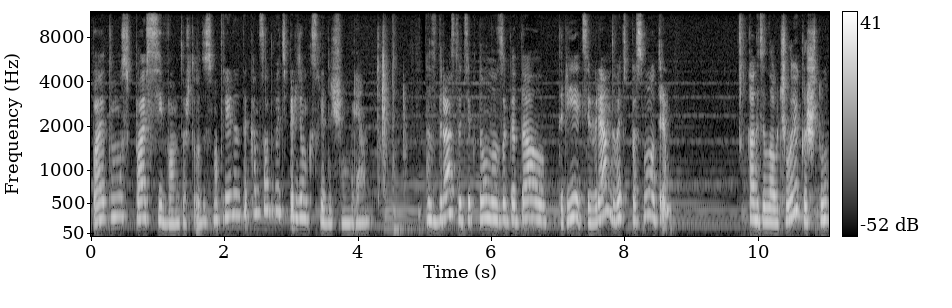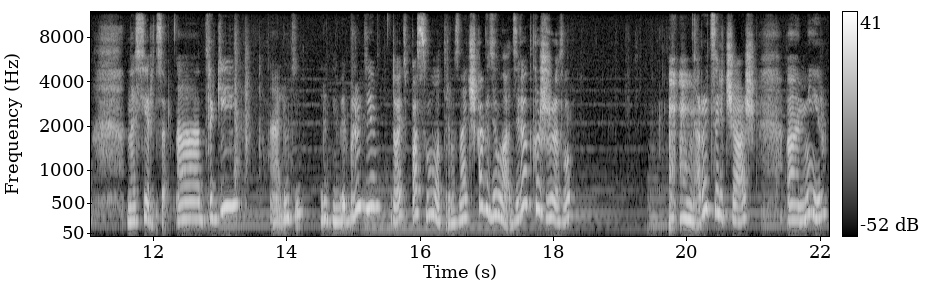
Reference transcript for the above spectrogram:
Поэтому спасибо вам, то, что вы досмотрели до конца. Давайте перейдем к следующему варианту. Здравствуйте, кто у нас загадал третий вариант. Давайте посмотрим, как дела у человека, что на сердце. А, дорогие а, люди, Люди на. Давайте посмотрим. Значит, как дела? Девятка жезлов. Рыцарь чаш, а, мир,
